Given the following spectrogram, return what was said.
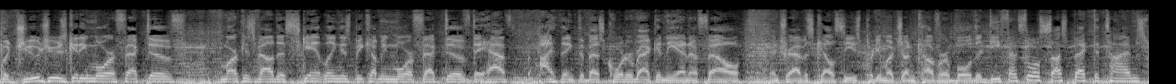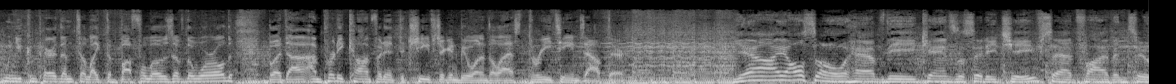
But Juju's getting more effective. Marquez Valdes-Scantling is becoming more effective. They have, I think, the best quarterback in the NFL, and Travis Kelce is pretty much uncoverable. The defense a little suspect at times when you compare them to like the Buffaloes of the world, but uh, I'm pretty confident the Chiefs are going to be one of the last three teams out there. Yeah, I also have the Kansas City Chiefs at five and two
